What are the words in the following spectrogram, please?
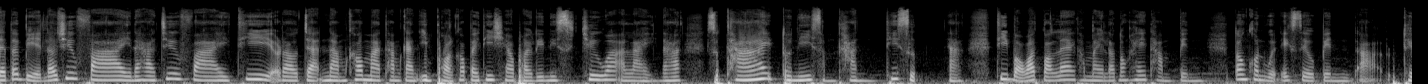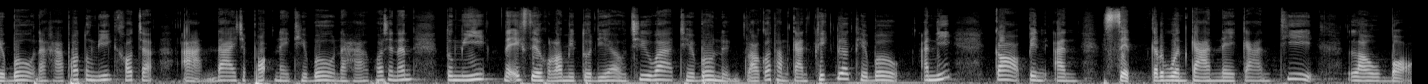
Database แล้วชื่อไฟล์นะคะ ชื่อไฟล์ที่เราจะนำเข้ามาทำการ Import เข้าไปที่ SharePoint นี้ชื่อว่าอะไรนะคะ สุดท้ายตัวนี้สำคัญที่สุด ที่บอกว่าตอนแรกทำไมเราต้องให้ทำเป็นต้อง convert Excel เป็น table นะคะ เพราะตรงนี้เขาจะอ่านได้เฉพาะใน table นะคะ เพราะฉะนั้นตรงนี้ใน Excel ของเรามีตัวเดียว ชื่อว่า table 1 เราก็ทำการคลิกเลือก table อันนี้ก็เป็นอันเสร็จกระบวนการในการที่เราบอก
